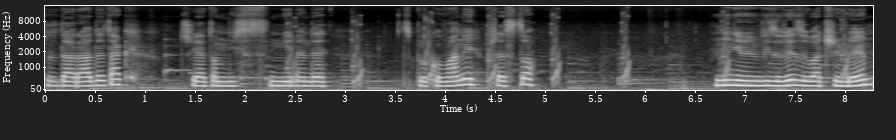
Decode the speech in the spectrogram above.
to da radę tak? Czy ja tam nic nie będę zblokowany przez to? No nie wiem, widzowie, zobaczymy.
